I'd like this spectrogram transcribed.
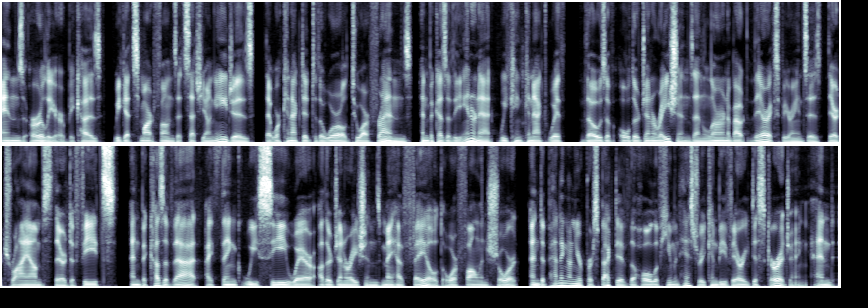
ends earlier because we get smartphones at such young ages that we're connected to the world, to our friends. And because of the internet, we can connect with those of older generations and learn about their experiences, their triumphs, their defeats. And because of that, I think we see where other generations may have failed or fallen short. And depending on your perspective, the whole of human history can be very discouraging. And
